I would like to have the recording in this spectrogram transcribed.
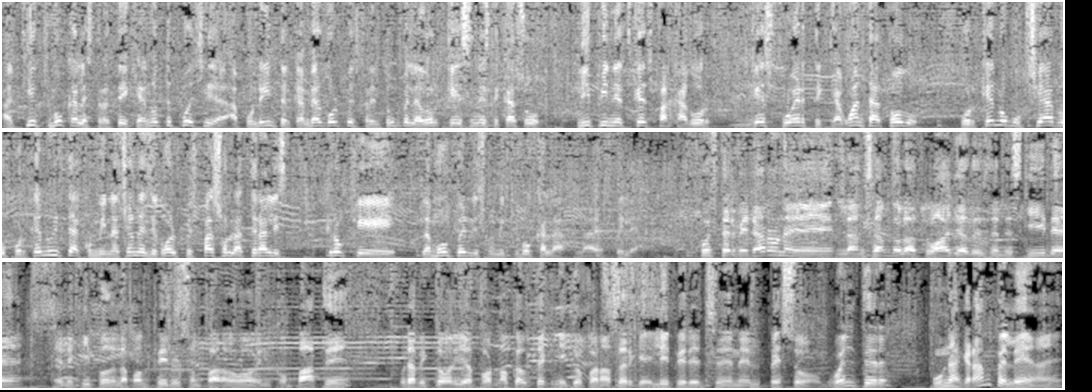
Aquí equivoca la estrategia. No te puedes ir a poner a intercambiar golpes frente a un peleador que es en este caso Lipinets, que es fajador, que es fuerte, que aguanta todo. ¿Por qué no boxearlo? ¿Por qué no irte a combinaciones de golpes, pasos laterales? Creo que Lamont Peterson equivoca la, pelea. Pues terminaron eh, lanzando la toalla desde el esquina. El equipo de Lamont Peterson paró el combate. Una victoria por nocaut técnico para Sergei Lipinets en el peso welter. Una gran pelea, ¿eh?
